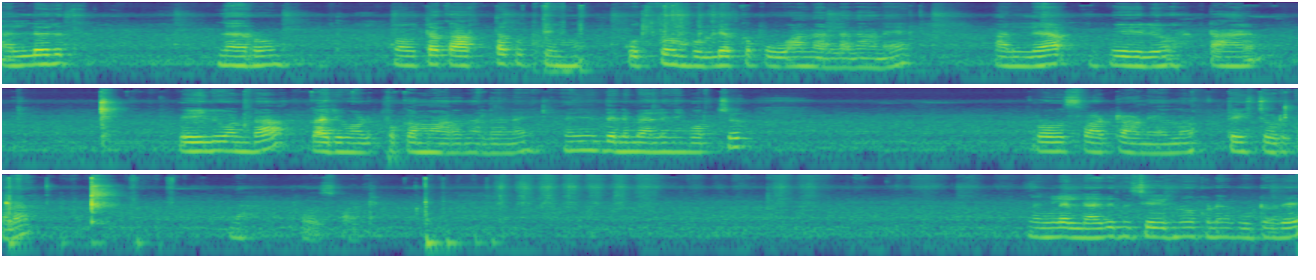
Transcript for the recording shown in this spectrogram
നല്ലൊരു നിറവും മുഖത്തെ കറുത്ത കുത്തും കുത്തും പുള്ളിയൊക്കെ പോവാൻ നല്ലതാണ്. നല്ല വെയിലും ടാ വെയിൽ കൊണ്ട കരിവളുപ്പൊക്കെ മാറാൻ നല്ലതാണ്. ഇതിന്റെ മേലെ ഞാൻ കുറച്ച് റോസ് വാട്ടറാണ് ഒന്ന് തേച്ച് കൊടുക്കണേ. Rose water. നിങ്ങളെല്ലാവരും ഇത് ചെയ്ത് നോക്കണേ കൂട്ടുകാരെ.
